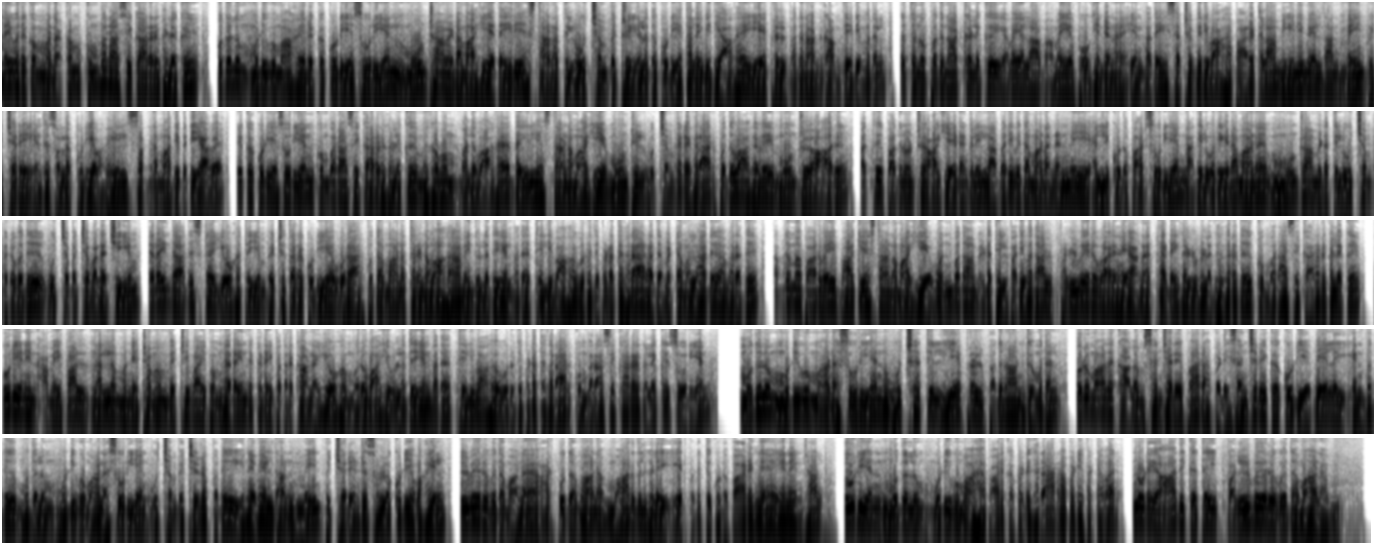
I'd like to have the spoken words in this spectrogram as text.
அனைவருக்கும் வணக்கம். கும்பராசிக்காரர்களுக்கு முதலும் முடிவுமாக இருக்கக்கூடிய சூரியன் மூன்றாம் இடமாகிய தைரிய ஸ்தானத்தில் உச்சம் பெற்று எழுதக்கூடிய தலைவிதியாக ஏப்ரல் பதினான்காம் தேதி முதல் அடுத்த முப்பது நாட்களுக்கு எவையெல்லாம் அமைய போகின்றன என்பதை சற்று விரிவாக பார்க்கலாம். இனிமேல் தான் மெயின் பிக்சரே என்று சொல்லக்கூடிய வகையில் சப்தமாதிபதியாக இருக்கக்கூடிய சூரியன் கும்பராசிக்காரர்களுக்கு மிகவும் வலுவாக தைரியஸ்தானம் ஆகிய மூன்றில் உச்சம் பெறுகிறார். பொதுவாகவே மூன்று ஆறு பத்து பத்து பதினொன்று ஆகிய இடங்களில் அபரிவிதமான நன்மையை அள்ளி கொடுப்பார் சூரியன். அதில் ஒரு இடமான மூன்றாம் இடத்தில் உச்சம் பெறுவது உச்சபட்ச வளர்ச்சியும் நிறைந்த அதிர்ஷ்ட யோகத்தையும் பெற்றுத்தரக்கூடிய ஒரு அற்புதமான தருணமாக அமைந்துள்ளது என்பதை தெளிவாக உறுதிப்படுத்துகிறார். அது மட்டுமல்லாது அவரது சப்தம பார்வை பாக்கியஸ்தானமாகிய ஒன்பதாம் இடத்தில் பதிவதால் பல்வேறு வகையான தடைகள் விலகுகிறது கும்பராசிக்காரர்களுக்கு. சூரியனின் அமைப்பால் நல்ல முன்னேற்றமும் வெற்றி வாய்ப்பும் நிறைந்து கிடைப்பதற்கான யோகம் உருவாகியுள்ளது என்பதை தெளிவாக உறுதிப்படுத்துகிறார் கும்பராசிக்காரர்களுக்கு சூரியன். முதலும் முடிவுமான சூரியன் உச்சத்தில் ஏப்ரல் பதினான்கு முதல் ஒரு மாத காலம் சஞ்சரிப்பார். அப்படி சஞ்சரிக்கக்கூடிய வேலை என்பது முதலும் முடிவுமான சூரியன் உச்சம் பெற்றிருப்பது. இனிமேல்தான் மெயின் பிக்சர் என்று சொல்லக்கூடிய வகையில் பல்வேறு விதமான அற்புதமான மாறுதல்களை ஏற்படுத்தி கொடுப்பாருங்க. ஏனென்றால் சூரியன் முதலும் முடிவுமாக பார்க்கப்படுகிறார். அப்படிப்பட்டவர் தன்னுடைய ஆதிக்கத்தை பல்வேறு விதமான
